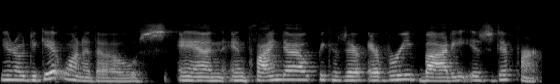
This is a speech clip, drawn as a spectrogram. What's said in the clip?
you know to get one of those and and find out because every body is different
